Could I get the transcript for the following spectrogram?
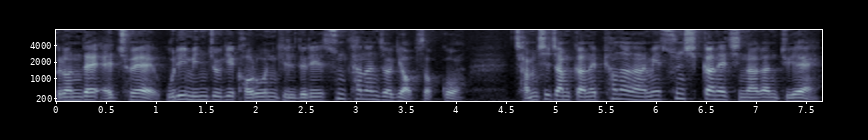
그런데 애초에 우리 민족이 걸어온 길들이 순탄한 적이 없었고 잠시 잠깐의 편안함이 순식간에 지나간 뒤에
